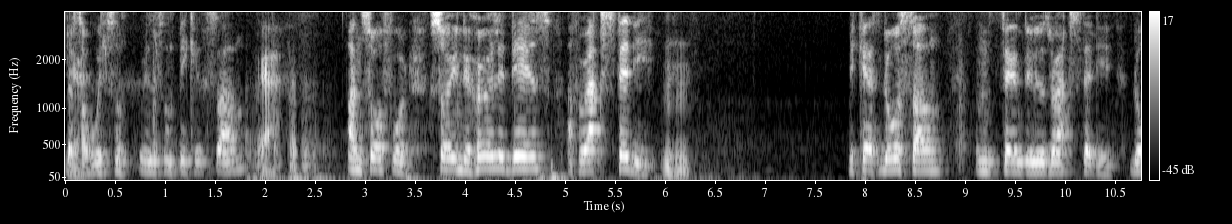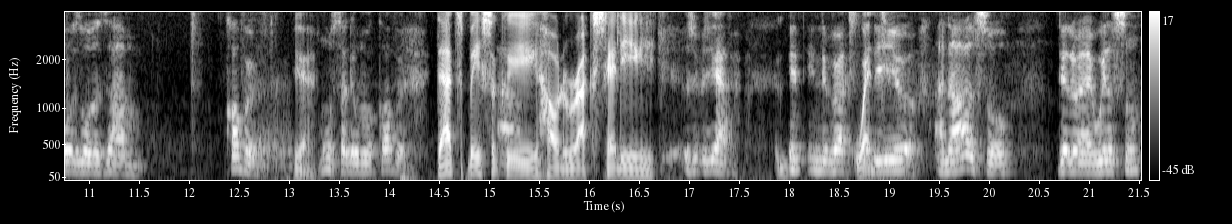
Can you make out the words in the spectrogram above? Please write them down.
That's Yeah. a Wilson Wilson Pickett song. Yeah. And so forth. So in the early days of Rocksteady, because those songs I'm saying to use Rocksteady, those was um covered. Yeah. Most of them were covered. That's basically how the Rocksteady. Yeah. In, in the. Rocksteady era. And also Delroy Wilson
